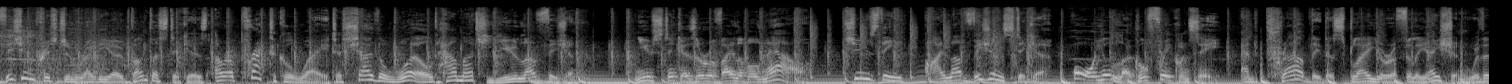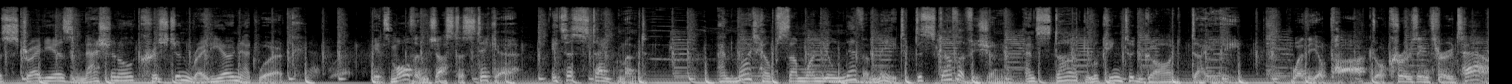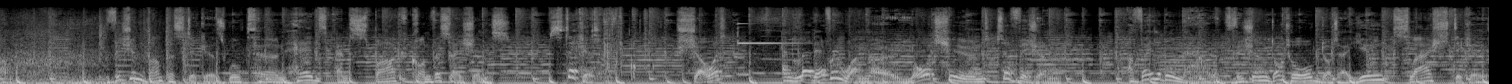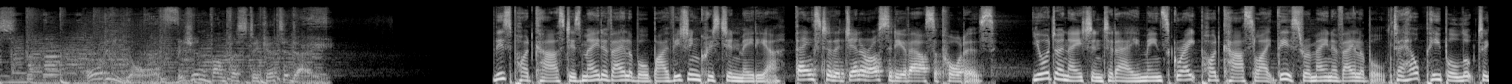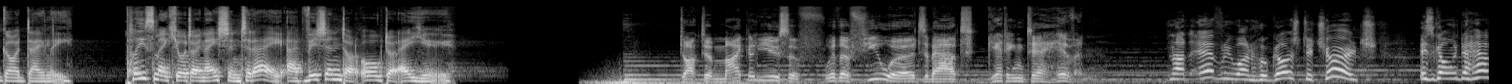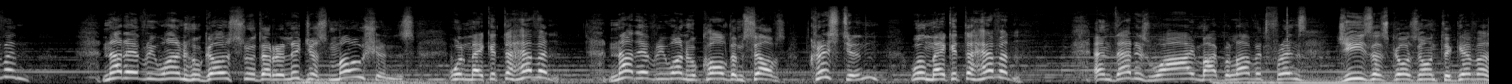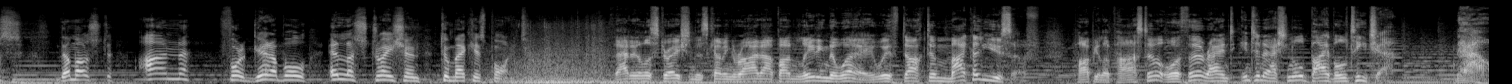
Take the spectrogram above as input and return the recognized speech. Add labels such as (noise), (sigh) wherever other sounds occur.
Vision Christian Radio bumper stickers are a practical way to show the world how much you love Vision. New stickers are available now. Choose the I Love Vision sticker or your local frequency and proudly display your affiliation with Australia's national Christian radio network. It's more than just a sticker, it's a statement and might help someone you'll never meet discover vision and start looking to God daily. Whether you're parked or cruising through town, Vision bumper stickers will turn heads and spark conversations. Stick it, show it, and let everyone know you're tuned to Vision. Available now at vision.org.au slash stickers. Order your Vision bumper sticker today. This podcast is made available by Vision Christian Media, thanks to the generosity of our supporters. Your donation today means great podcasts like this remain available to help people look to God daily. Please make your donation today at vision.org.au. Dr. Michael Youssef with a few words about getting to heaven. Not everyone who goes to church is going to heaven. Not everyone who goes through the religious motions will make it to heaven. Not everyone who call themselves Christian will make it to heaven. And that is why, my beloved friends, Jesus goes on to give us the most unforgettable illustration to make his point. That illustration is coming right up on Leading the Way with Dr. Michael Youssef, popular pastor, author, and international Bible teacher.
